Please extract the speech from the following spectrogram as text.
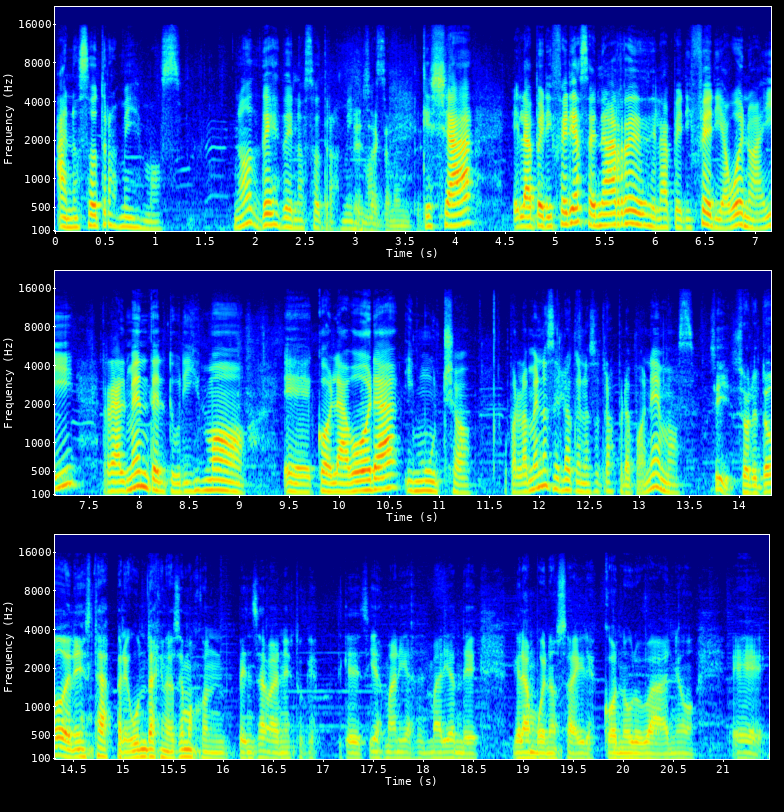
a nosotros mismos, ¿no? Desde nosotros mismos. Exactamente. Que ya la periferia se narre desde la periferia. Bueno, ahí realmente el turismo eh, colabora y mucho. Por lo menos es lo que nosotros proponemos. Sí, sobre todo en estas preguntas que nos hacemos con, pensaba en esto que, decías, Marian, de Gran Buenos Aires, conurbano, eh,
